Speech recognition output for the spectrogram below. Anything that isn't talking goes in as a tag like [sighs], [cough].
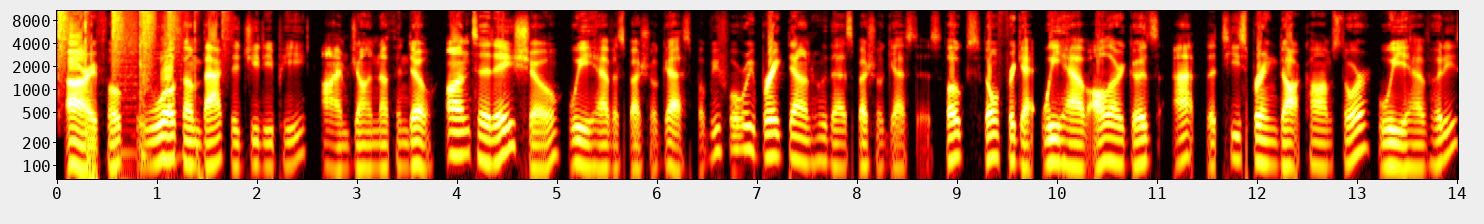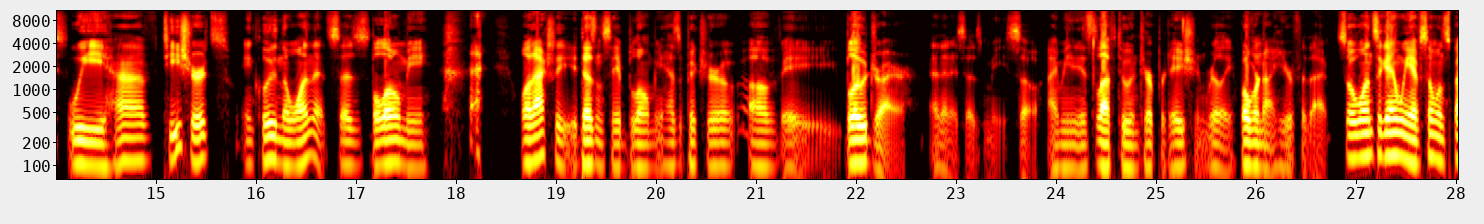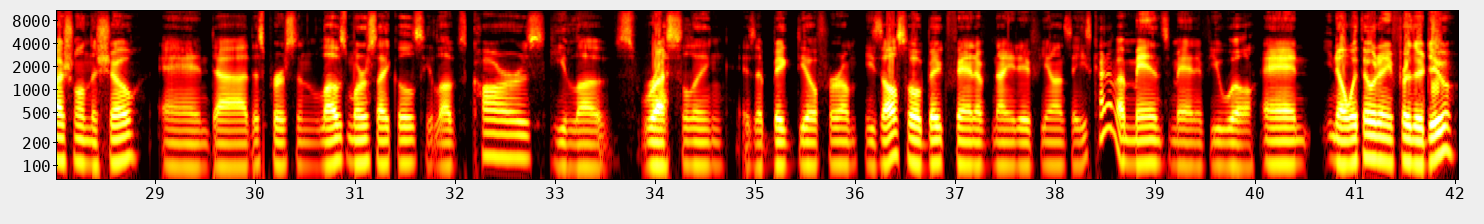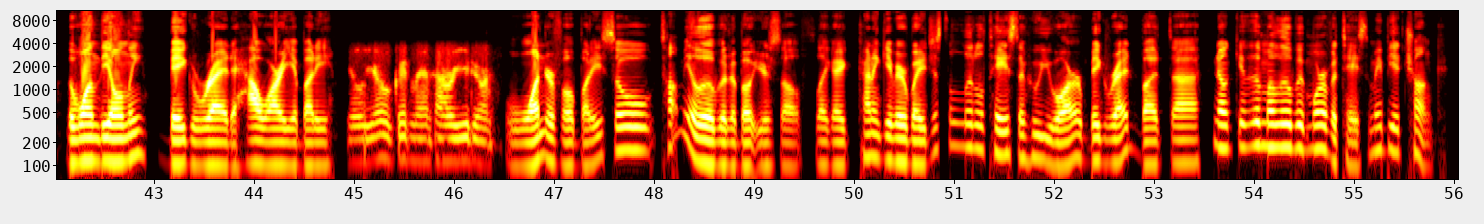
All right, folks, welcome back to GDP. I'm John Nothing Doe. On today's show, we have a special guest. But before we break down who that special guest is, folks, don't forget we have all our goods at the teespring.com store. We have hoodies, we have t shirts, including the one that says Blow Me. [laughs] well, actually, it doesn't say Blow Me, it has a picture of, of a blow dryer and then it says me. So, I mean, it's left to interpretation, really, but we're not here for that. So, once again, we have someone special on the show, and uh, this person loves motorcycles, he loves cars, he loves wrestling, is a big deal for him. He's also a big fan of 90 Day Fiance. He's kind of a man's man, if you will. And, you know, without any further ado, the one, the only, Big Red. How are you, buddy? Yo, yo, good man. How are you doing? Wonderful, buddy. So, tell me a little bit about yourself. Like, I kind of gave everybody just a little taste of who you are, Big Red, but, uh, you know, give them a little bit more of a taste, maybe a chunk.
